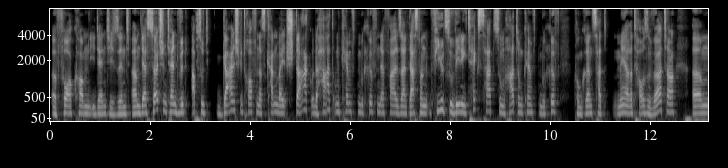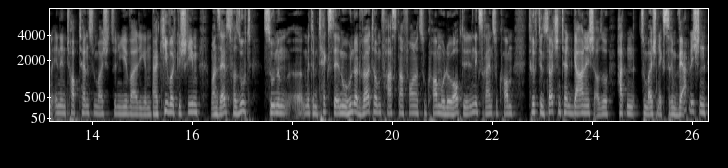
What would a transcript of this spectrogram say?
äh, vorkommen, identisch sind. Ähm, der Search Intent wird absolut gar nicht getroffen. Das kann bei stark oder hart umkämpften Begriffen der Fall sein, dass man viel zu wenig Text hat zum hart umkämpften Begriff. Konkurrenz hat mehrere tausend Wörter ähm, in den Top 10 zum Beispiel zu dem jeweiligen äh, Keyword geschrieben. Man selbst versucht zu einem äh, mit dem Text, der nur 100 Wörter umfasst, nach vorne zu kommen oder überhaupt in den Index reinzukommen, trifft den Search Intent gar nicht. Also hatten zum Beispiel einen extrem werblichen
